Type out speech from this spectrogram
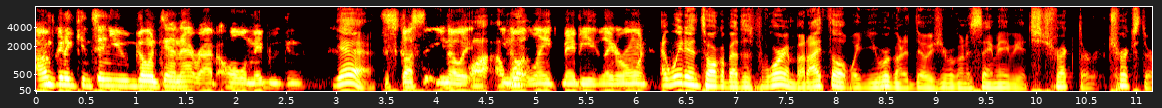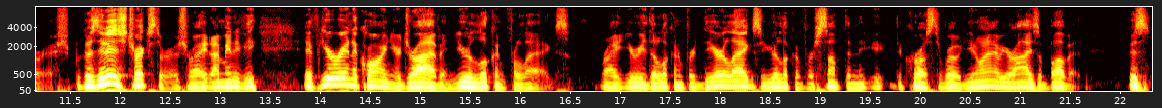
I'm gonna continue going down that rabbit hole, and maybe we can yeah. discuss it, you know, at, Well, you know, well- at length, maybe later on. and we didn't talk about this beforehand, but I thought what you were going to do is you were going to say maybe it's trickster tricksterish because it is tricksterish, right? I mean, if you if you're in a car and you're driving, you're looking for legs, right? You're either looking for deer legs or you're looking for something to, cross the road. You don't have your eyes above it. Because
